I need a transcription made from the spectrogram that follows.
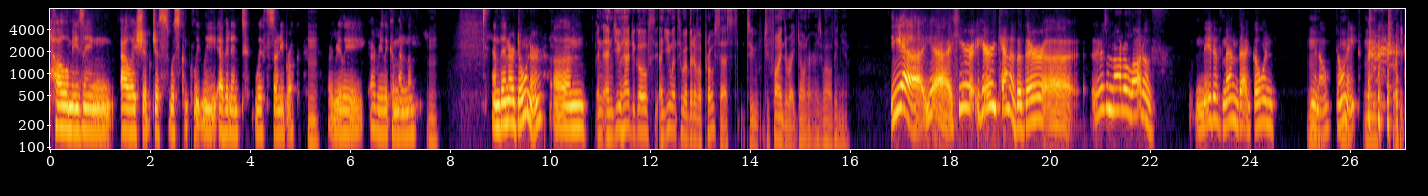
how amazing allyship just was completely evident with Sunnybrook. Mm. I really I really commend them. Mm. And then our donor. Um, and and you had to go th- and you went through a bit of a process to to find the right donor as well, didn't you? Yeah, yeah. Here here in Canada, there. Uh, there's not a lot of native men that go and mm. you know mm. donate mm. right.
